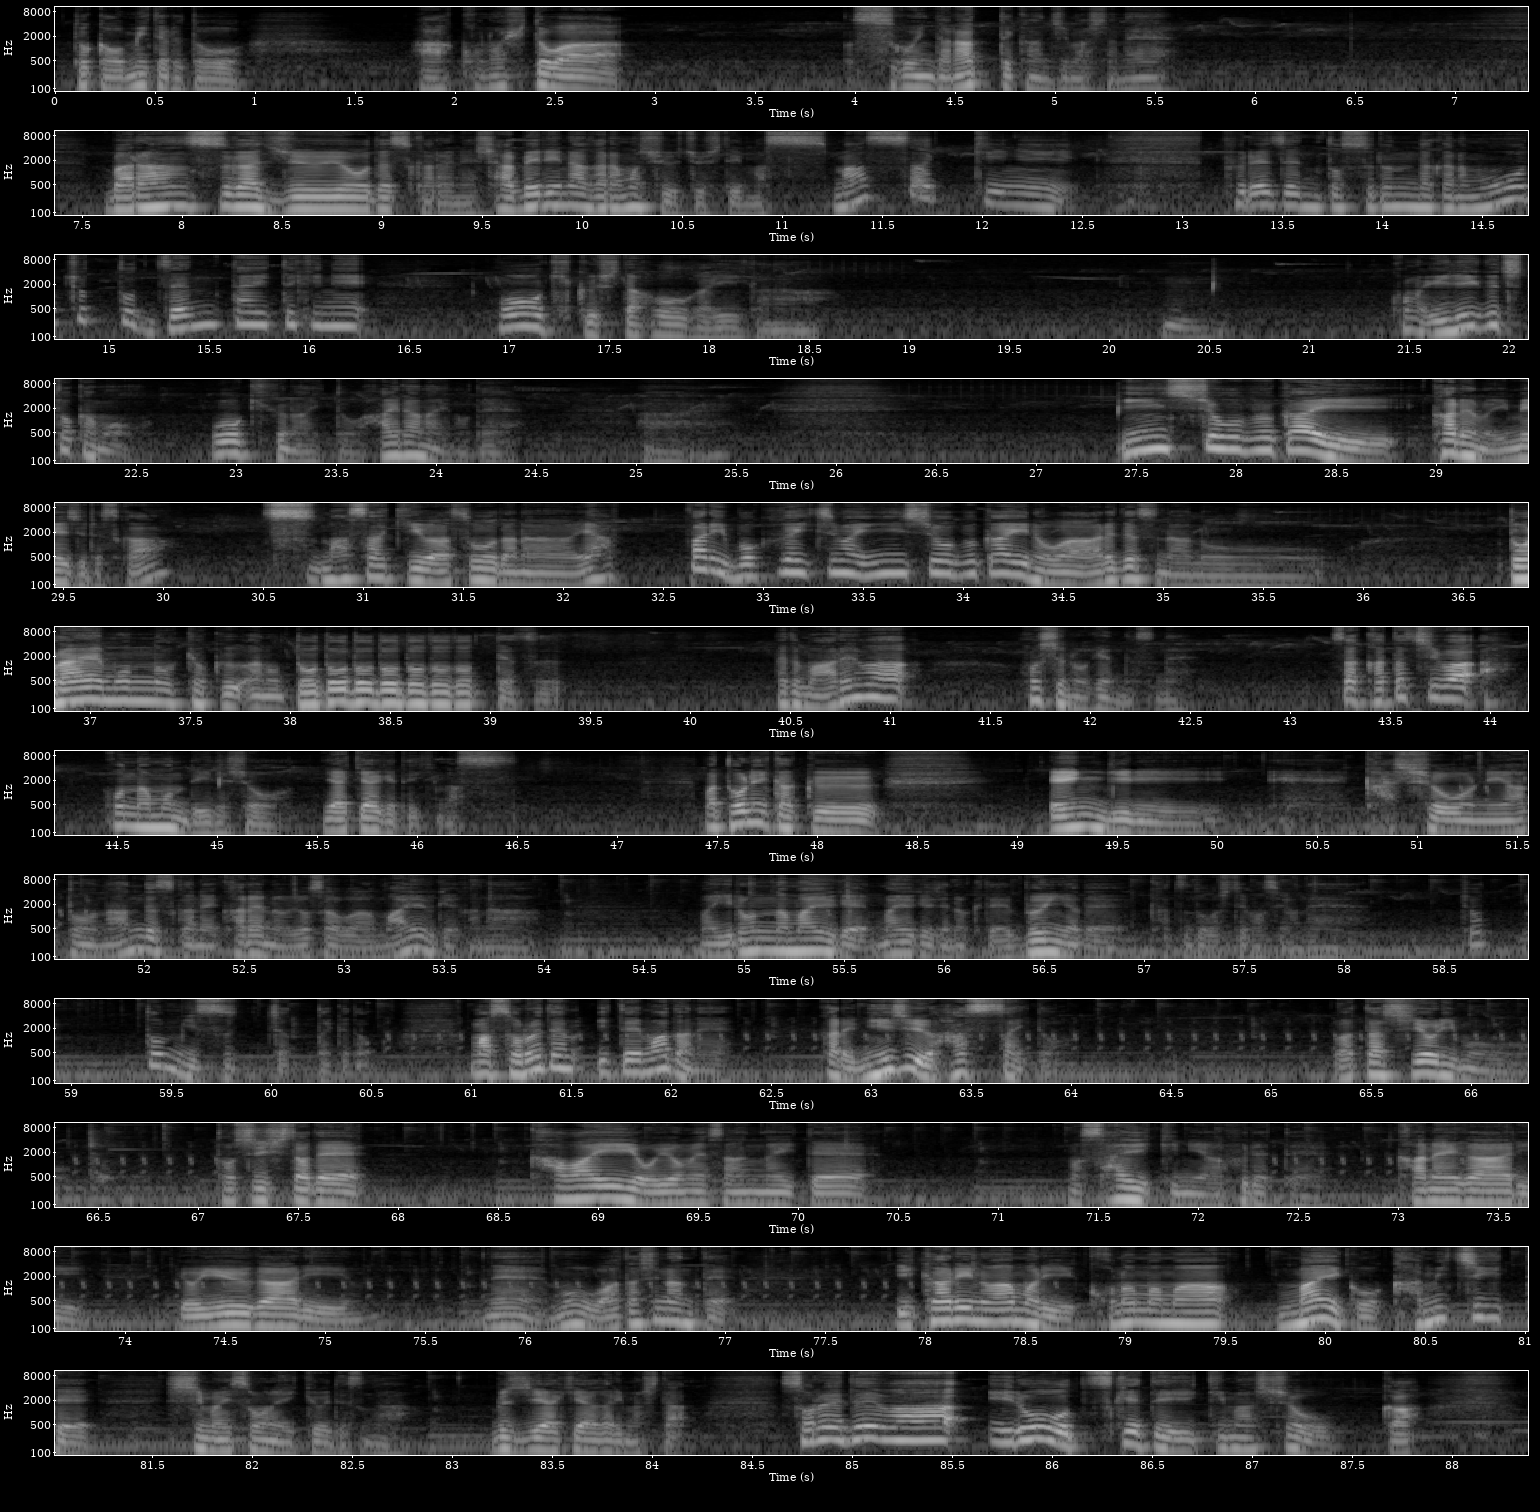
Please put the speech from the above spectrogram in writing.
とかを見てるとあこの人はすごいんだなって感じましたね。バランスが重要ですからね。喋りながらも集中しています。真っ先にプレゼントするんだからもうちょっと全体的に大きくした方がいいかな。うん、この入り口とかも大きくないと入らないので、はい、印象深い彼のイメージですか？まさきはそうだな。やっぱり僕が一番印象深いのはあれですね。あのドラえもんの曲。あのドドドドドドドってやつ。でもあれは星野源ですねさあ形はこんなもんでいいでしょう。焼き上げていきます、まあ、とにかく演技に歌唱にあと何ですかね。彼の良さは眉毛かな、まあ、いろんな眉毛眉毛じゃなくて分野で活動してますよね。ちょっとミスっちゃったけど。まあそれでいてまだね彼28歳と私よりも年下で可愛いお嫁さんがいて、まあ、才気にあふれて金があり余裕がありねえもう私なんて怒りのあまりこのままマイクを噛みちぎってしまいそうな勢いですが無事焼き上がりました。それでは色をつけていきましょうか。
